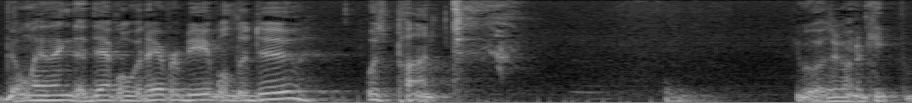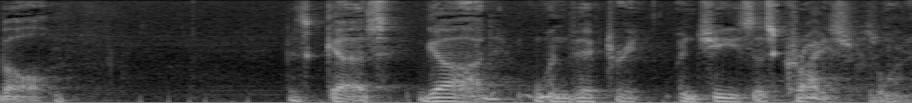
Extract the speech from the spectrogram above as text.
The only thing the devil would ever be able to do was punt. he wasn't going to keep the ball. Because God won victory when Jesus Christ was won.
